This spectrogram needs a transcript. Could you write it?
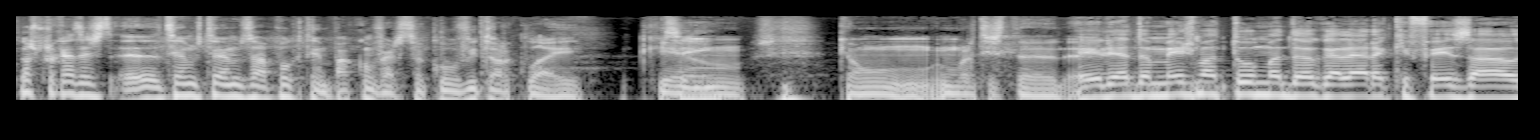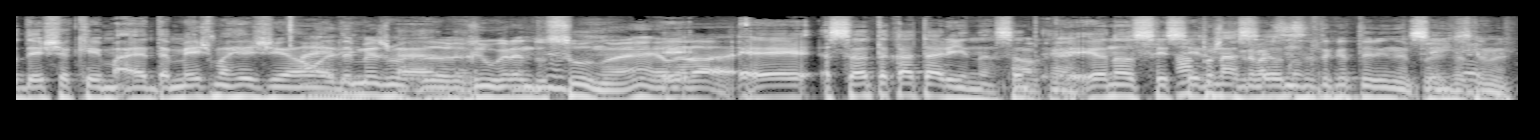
Nós, por acaso, eh, temos, temos há pouco tempo a conversa com o Vitor Clay, que sim, é, um, que é um, um, artista. Ele é da mesma turma da galera que fez a, o Deixa Queimar, é da mesma região. Ah, é da mesma é, Rio Grande do Sul, não é? É, é, Santa Catarina. Santa, okay. Eu não sei se ah, ele nasceu. No... Santa Catarina, sim, exatamente.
